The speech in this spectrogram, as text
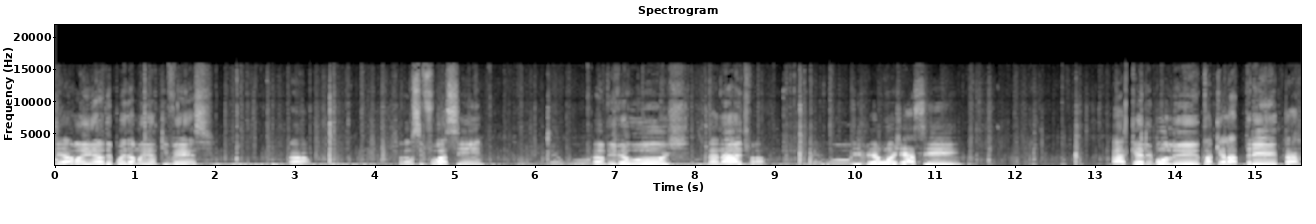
É amanhã ou depois da manhã que vence. Tá? Então se for assim, vamos viver hoje. Não é não? Viver hoje é assim. Aquele boleto, aquela treta,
